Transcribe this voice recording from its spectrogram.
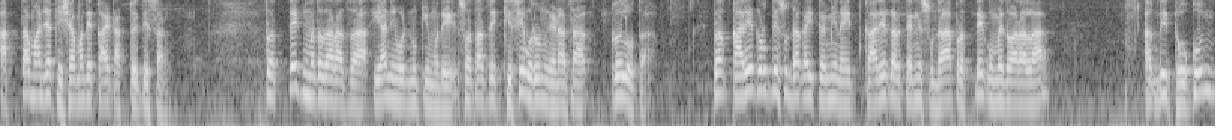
आत्ता माझ्या खिशामध्ये काय टाकतोय ते सांग. प्रत्येक मतदाराचा या निवडणुकीमध्ये स्वतःचे खिसे भरून घेण्याचा कल होता. प्र कार्यकर्तेसुद्धा काही कमी नाहीत. कार्यकर्त्यांनीसुद्धा प्रत्येक उमेदवाराला अगदी ठोकून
